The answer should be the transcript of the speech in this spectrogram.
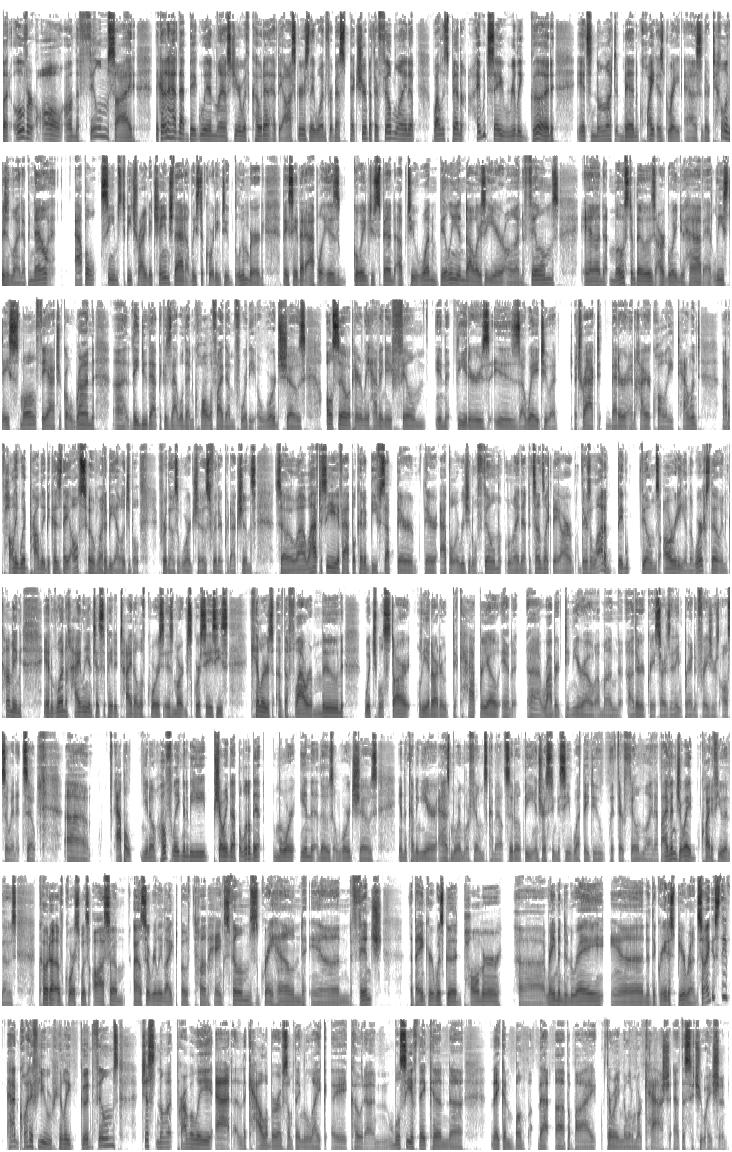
but overall, on the film side, they kind of had that big win last year with Coda at the Oscars. They won for Best Picture, but their film lineup, while it's been, I would say, really good, it's not been quite as great as their television lineup. Now, Apple seems to be trying to change that, at least according to Bloomberg. They say that Apple is going to spend up to $1 billion a year on films and most of those are going to have at least a small theatrical run. Uh, they do that because that will then qualify them for the awards shows. Also, apparently, having a film in theaters is a way to attract better and higher quality talent out of Hollywood, probably because they also want to be eligible for those award shows for their productions. So uh, we'll have to see if Apple kind of beefs up their their Apple original film lineup. It sounds like they are. There's a lot of big films already in the works though and coming, and one highly anticipated title, of course, is Martin Scorsese's Killers of the Flower Moon, which will star Leonardo DiCaprio and uh, Robert De Niro, among other great stars. I think Brendan Fraser is also in it. So, uh, Apple, you know, hopefully going to be showing up a little bit more in those award shows in the coming year as more and more films come out. So it'll be interesting to see what they do with their film lineup. I've enjoyed quite a few of those. Coda, of course, was awesome. I also really liked both Tom Hanks films, Greyhound and Finch. The Banker was good. Palmer, uh, Raymond and Ray, and The Greatest Beer Run. So I guess they've had quite a few really good films just not probably at the caliber of something like a Coda. And we'll see if they can uh, they can bump that up by throwing a little more cash at the situation.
